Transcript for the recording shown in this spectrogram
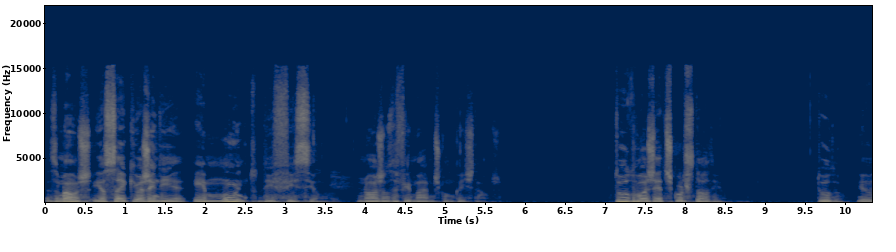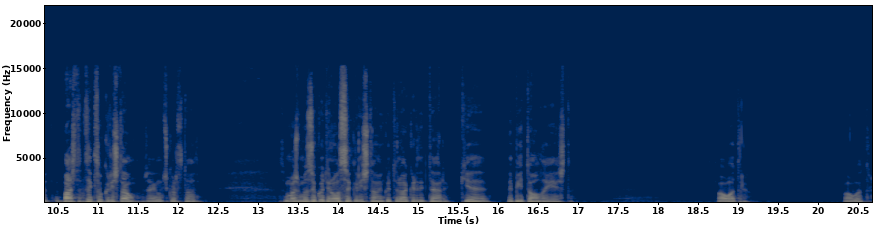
Meus irmãos, eu sei que hoje em dia é muito difícil nós nos afirmarmos como cristãos. Tudo hoje é discurso de ódio. Tudo. Eu, basta dizer que sou cristão, já é um discurso de ódio. Mas, mas eu continuo a ser cristão e continuo a acreditar que a, a bitola é esta. Há outra. Há outra.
